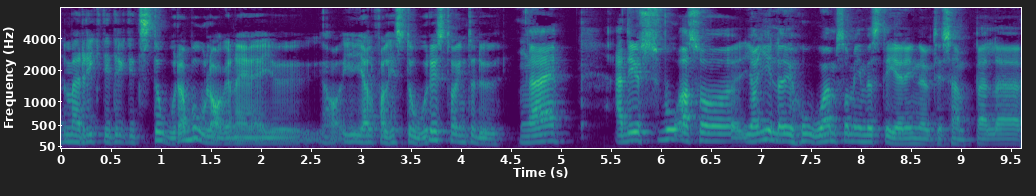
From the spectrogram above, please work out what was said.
de här riktigt, riktigt stora bolagen är ju, ja, i alla fall historiskt har inte du. Nej. Ja, Det är ju svårt. Alltså, jag gillar ju H&M som investering nu till exempel. Eh,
